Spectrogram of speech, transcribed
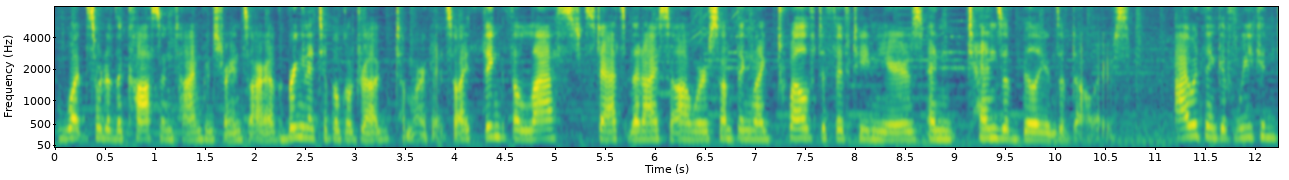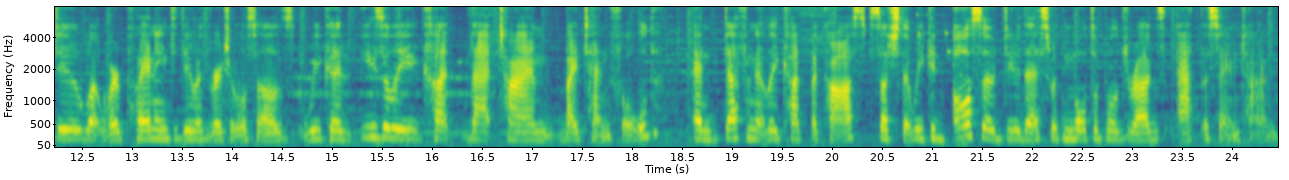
what sort of the cost and time constraints are of bringing a typical drug to market. So I think the last stats that I saw were something like 12 to 15 years and tens of billions of dollars. I would think if we can do what we're planning to do with virtual cells, we could easily cut that time by tenfold and definitely cut the cost such that we could also do this with multiple drugs at the same time.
